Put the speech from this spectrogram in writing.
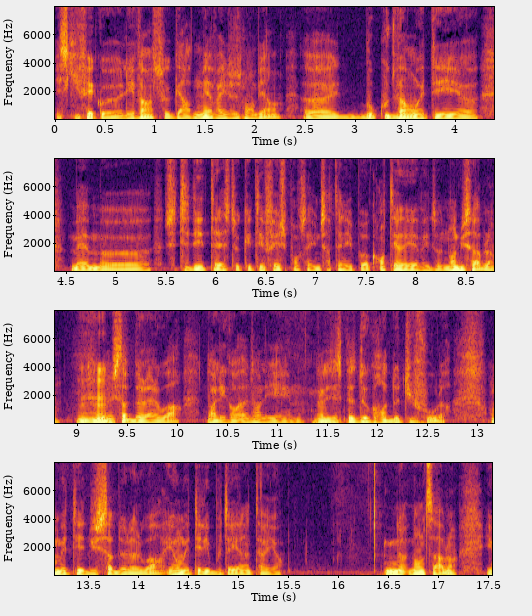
et ce qui fait que les vins se gardent merveilleusement bien. beaucoup de vins ont été, même, c'était des tests qui étaient faits, je pense, à une certaine époque, enterrés avec, dans du sable, mhm. du sable de la Loire, dans les, dans les, dans les espèces de grottes de tuffeau. Là. On mettait du sable de la Loire et on mettait les bouteilles à l'intérieur dans le sable. Et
